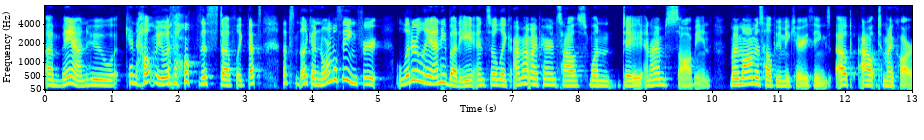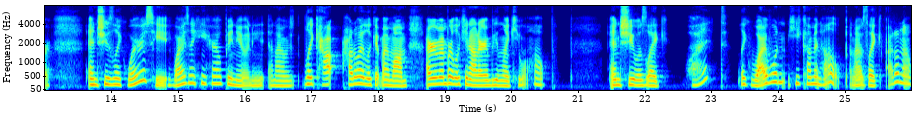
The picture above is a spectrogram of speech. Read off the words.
a man who can help me with all this stuff. Like that's that's like a normal thing for literally anybody. And so like I'm at my parents' house one day and I'm sobbing. My mom is helping me carry things up out to my car. And she's like, "Where is he? Why isn't he here helping you?" And he and I was like, "How how do I look at my mom?" I remember looking at her and being like, "He won't help." And she was like, What? Like, why wouldn't he come and help? And I was like, I don't know,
